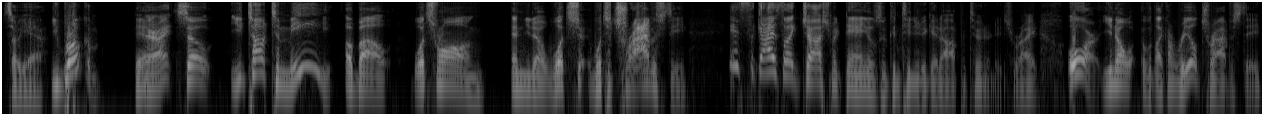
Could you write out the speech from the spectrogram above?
So yeah. You broke him. Yeah. All right. So you talk to me about what's wrong and you know what's what's a travesty. It's the guys like Josh McDaniels who continue to get opportunities, right? Or you know, like a real travesty.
